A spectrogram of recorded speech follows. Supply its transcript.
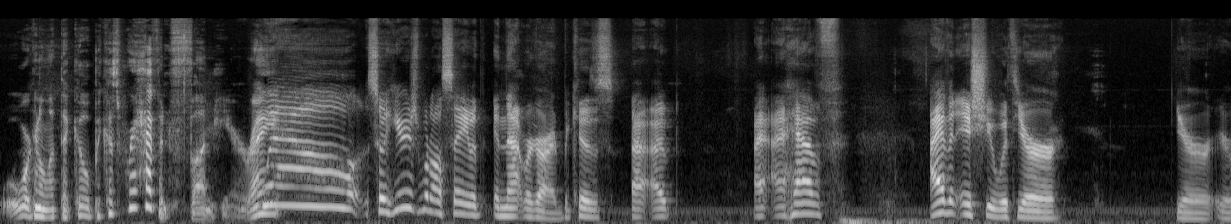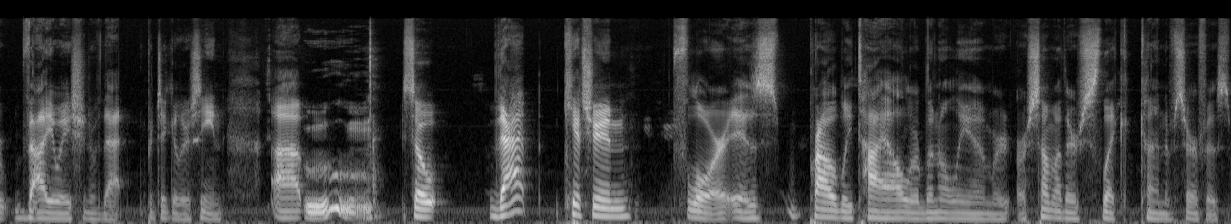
We're going to let that go because we're having fun here, right? Well, so here's what I'll say with, in that regard because I, I I have I have an issue with your your your valuation of that particular scene. Uh, Ooh. so that kitchen floor is probably tile or linoleum or, or some other slick kind of surface.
